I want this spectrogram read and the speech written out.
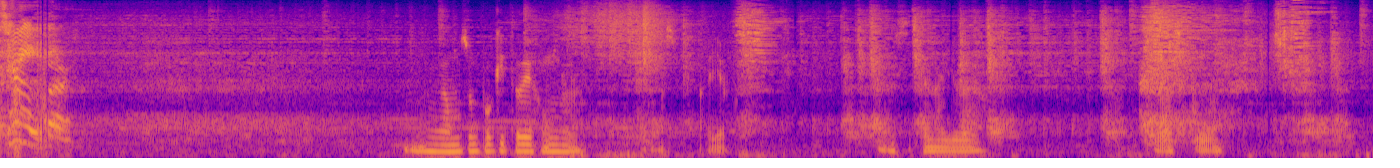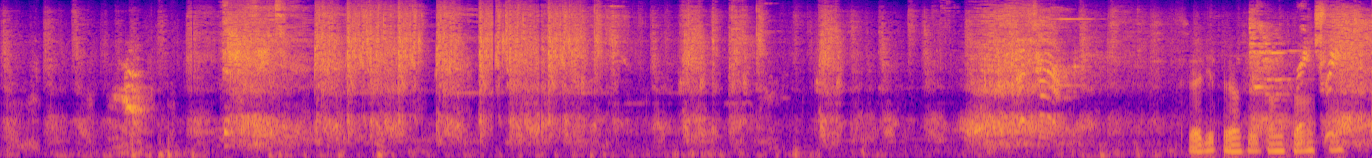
Tower. Hagamos un poquito de jungla. Allá. Necesitan ayuda. Todo escudo. That's it. ¿En serio te vas a ir con todo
